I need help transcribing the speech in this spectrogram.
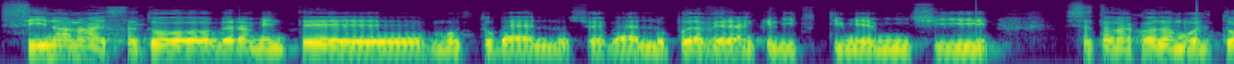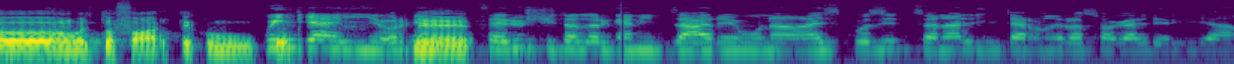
Sì, no, no, è stato veramente molto bello, cioè bello poi avere anche lì tutti i miei amici, è stata una cosa molto, molto forte comunque. Quindi hai organizz- eh... sei riuscito ad organizzare una esposizione all'interno della sua galleria?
